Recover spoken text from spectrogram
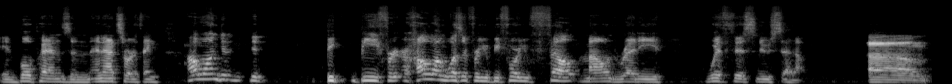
in bullpens and and that sort of thing. How long did it, did be, be for? how long was it for you before you felt mound ready with this new setup? Um,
